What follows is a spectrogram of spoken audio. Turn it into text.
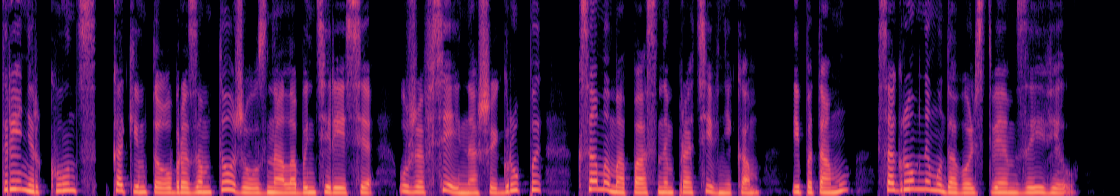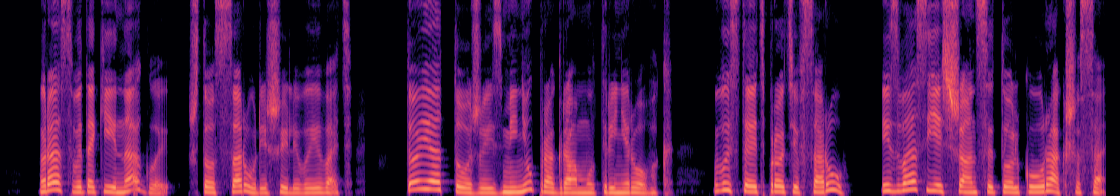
Тренер Кунц каким-то образом тоже узнал об интересе уже всей нашей группы к самым опасным противникам и потому с огромным удовольствием заявил. «Раз вы такие наглые, что с Сару решили воевать, то я тоже изменю программу тренировок. Выстоять против Сару из вас есть шансы только у Ракшаса.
